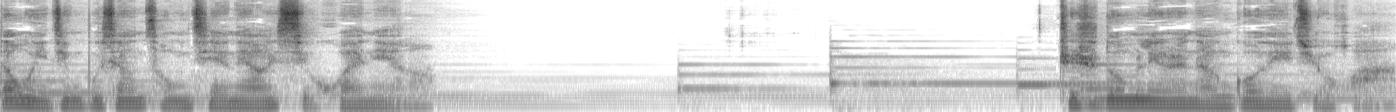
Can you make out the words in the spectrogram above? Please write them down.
但我已经不像从前那样喜欢你了。”这是多么令人难过的一句话。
